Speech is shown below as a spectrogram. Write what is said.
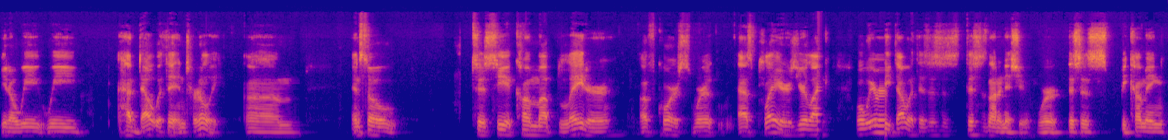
you know, we we had dealt with it internally. Um, and so to see it come up later, of course, we're as players, you're like, well, we already dealt with this. This is this is not an issue. We're this is becoming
